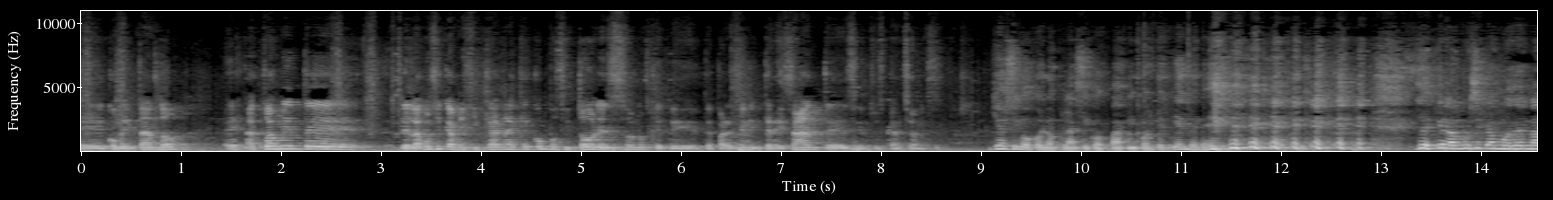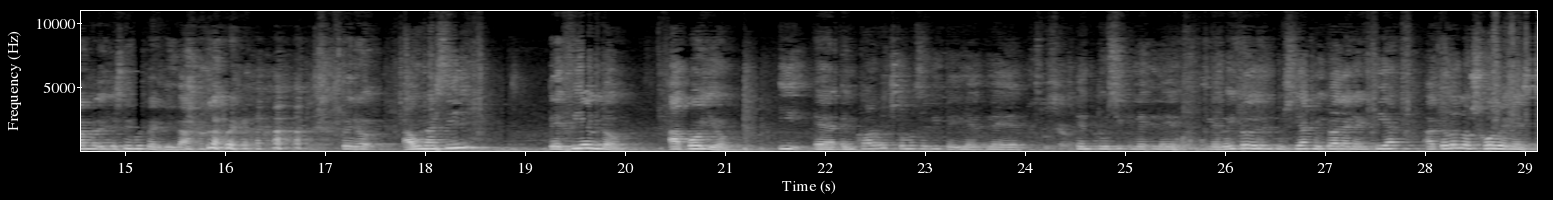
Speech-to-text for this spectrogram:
eh, comentando, eh, actualmente de la música mexicana, ¿qué compositores son los que te, parecen interesantes en tus canciones? Yo sigo con los clásicos, papi, porque entiéndeme. yo es que la música moderna, yo estoy muy perdida, la verdad. Pero aún así, defiendo, apoyo y eh, encourage, ¿cómo se dice? Y le, le, le, doy todo el entusiasmo y toda la energía a todos los jóvenes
